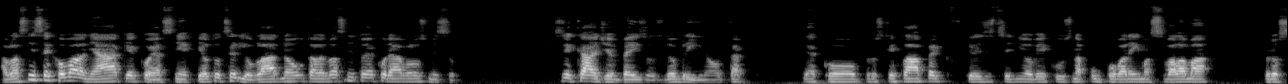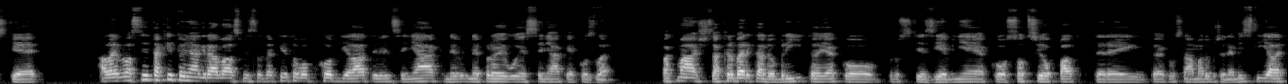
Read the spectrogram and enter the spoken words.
a vlastně se choval nějak jako jasně, chtěl to celý ovládnout, ale vlastně to jako dávalo smysl. Si říká, že Bezos, dobrý, no, tak jako prostě chlápek v krizi středního věku s napumpovanýma svalama, prostě ale vlastně taky to nějak dává smysl, tak je to obchod, dělá ty věci nějak, ne, neprojevuje se nějak jako zle. Pak máš Zuckerberga dobrý, to je jako prostě zjevně jako sociopat, který to jako s náma dobře nemyslí, ale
